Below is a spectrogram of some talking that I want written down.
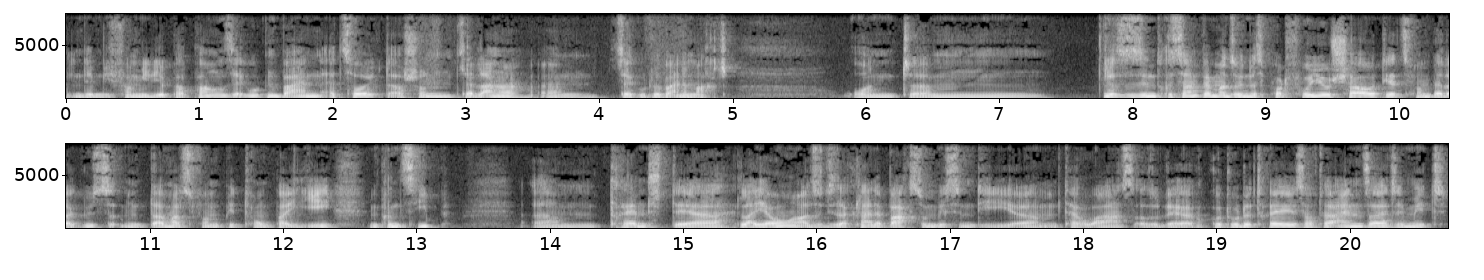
in dem die Familie Papin sehr guten Wein erzeugt, auch schon sehr lange ähm, sehr gute Weine macht. Und ähm, das ist interessant, wenn man so in das Portfolio schaut, jetzt von Belagus und damals von Piton Paillet, im Prinzip ähm, trennt der Layon, also dieser kleine Bach, so ein bisschen die ähm, Terroirs. Also der Coteau de Tray ist auf der einen Seite mit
